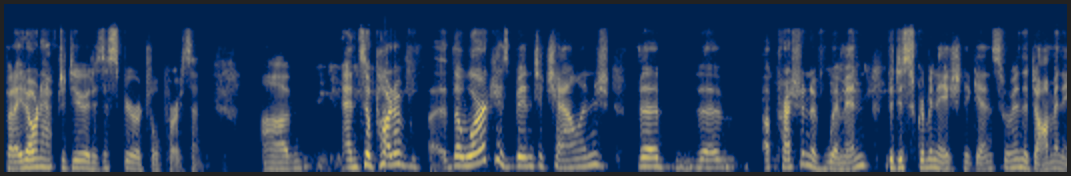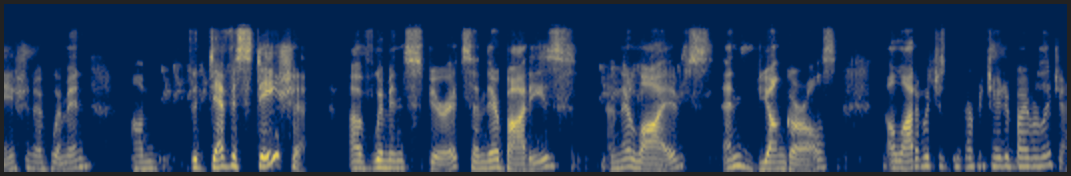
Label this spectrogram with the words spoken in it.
but i don't have to do it as a spiritual person um, and so part of the work has been to challenge the the oppression of women the discrimination against women the domination of women um, the devastation of women's spirits and their bodies and their lives and young girls, a lot of which has been perpetrated by religion,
